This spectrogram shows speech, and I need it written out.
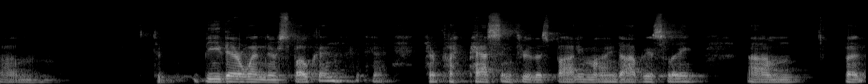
um, to be there when they're spoken. they're passing through this body mind, obviously, um, but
